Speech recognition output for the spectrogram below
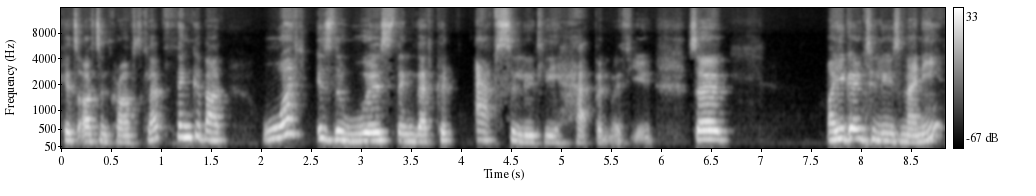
kids arts and crafts club. Think about what is the worst thing that could absolutely happen with you. So, are you going to lose money?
